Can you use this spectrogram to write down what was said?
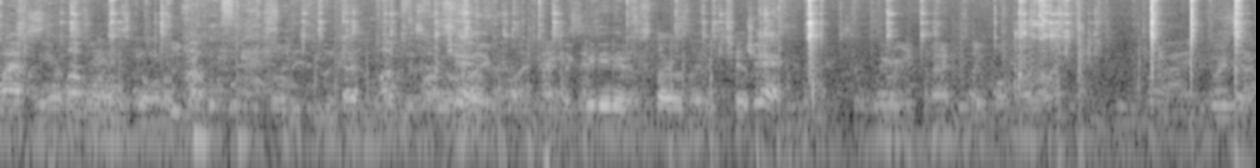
last Yeah, level, flame's going two up. levels. Like, like we didn't even start with any chips. Check. So weird. Can I play one more level? Where's that?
